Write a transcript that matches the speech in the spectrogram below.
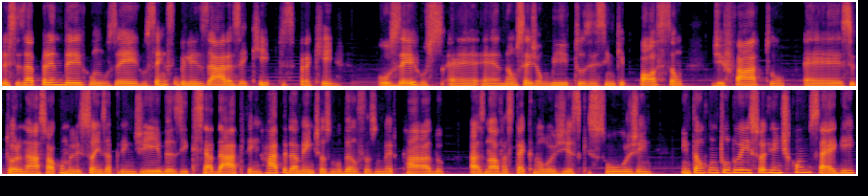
precisa aprender com os erros, sensibilizar as equipes para que os erros é, é, não sejam mitos e sim que possam, de fato, é, se tornar só como lições aprendidas e que se adaptem rapidamente às mudanças no mercado, as novas tecnologias que surgem. Então, com tudo isso, a gente consegue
